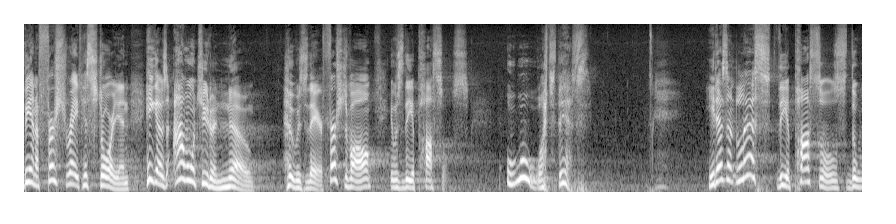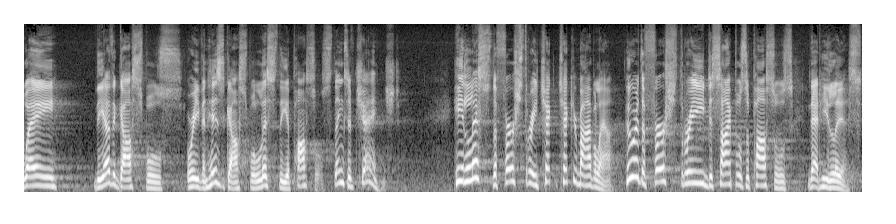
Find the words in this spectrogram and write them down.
being a first rate historian, he goes, I want you to know who was there. First of all, it was the apostles. Ooh, what's this? He doesn't list the apostles the way the other gospels, or even his gospel, lists the apostles. Things have changed. He lists the first three. Check, check your Bible out. Who are the first three disciples, apostles that he lists?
